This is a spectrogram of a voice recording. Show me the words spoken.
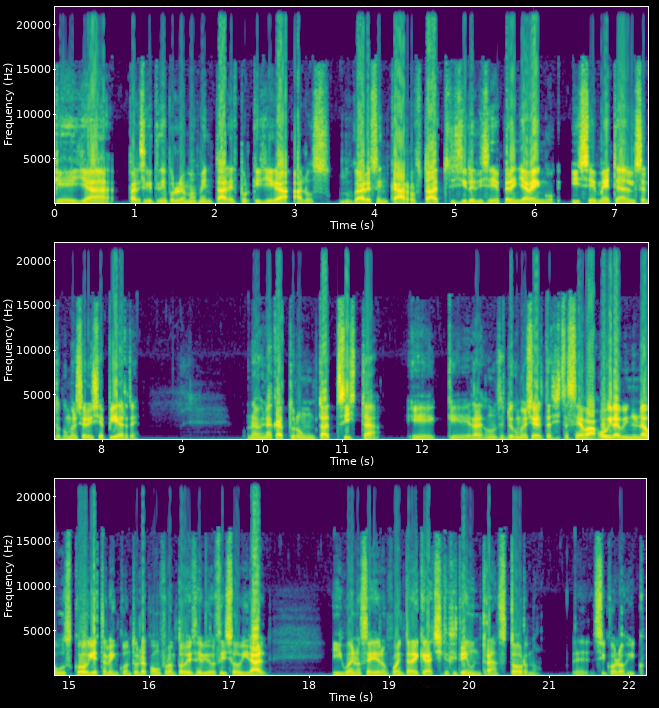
que ella parece que tiene problemas mentales porque llega a los lugares en carros, taxis y le dice, esperen, ya vengo, y se mete al centro comercial y se pierde. Una vez la capturó un taxista eh, que la dejó en un centro comercial. El taxista se bajó y la vino y la buscó y hasta la encontró y la confrontó. Y ese video se hizo viral. Y bueno, se dieron cuenta de que la chica sí tenía un trastorno eh, psicológico.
